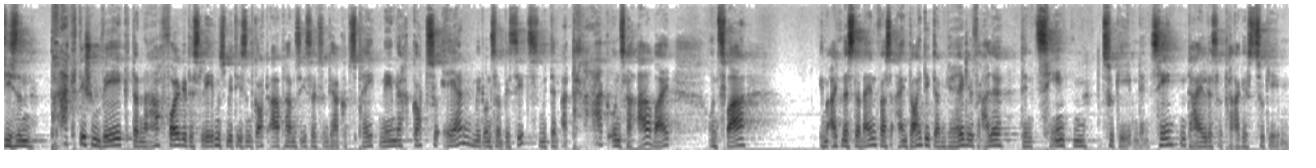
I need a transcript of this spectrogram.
diesen praktischen Weg der Nachfolge des Lebens mit diesem Gott Abrahams, Isaaks und Jakobs prägt, nämlich Gott zu ehren mit unserem Besitz, mit dem Ertrag unserer Arbeit und zwar im Alten Testament war es eindeutig dann geregelt für alle, den Zehnten zu geben, den zehnten Teil des Ertrages zu geben.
